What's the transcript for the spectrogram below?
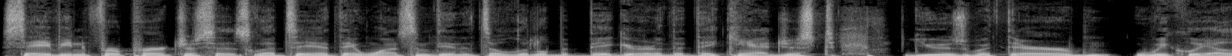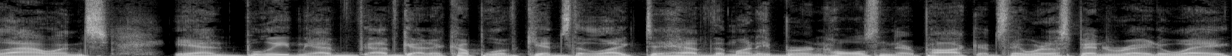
saving for purchases. Let's say if they want something that's a little bit bigger that they can't just use with their weekly allowance. And believe me, I've, I've got a couple of kids that like to have the money burn holes in their pockets. They want to spend right away.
